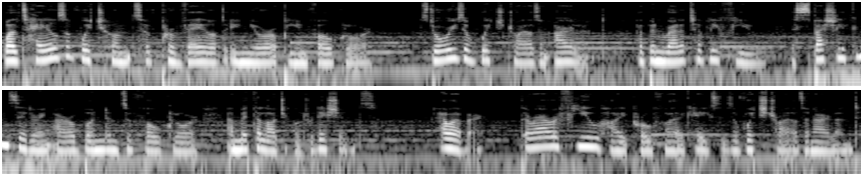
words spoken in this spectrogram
While tales of witch hunts have prevailed in European folklore, stories of witch trials in Ireland have been relatively few, especially considering our abundance of folklore and mythological traditions. However, there are a few high profile cases of witch trials in Ireland.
